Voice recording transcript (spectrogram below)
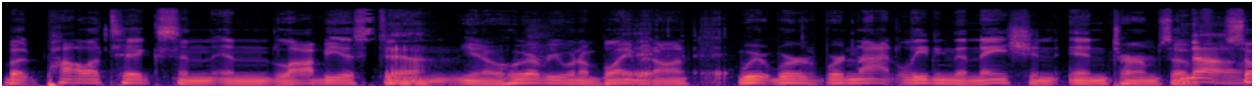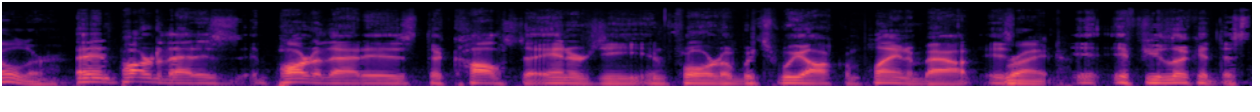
But politics and, and lobbyists and you know whoever you want to blame it on, eh, we're, we're we're not leading the nation in terms of no solar. and part of that is part of that is the cost of energy in Florida, which we all complain about. Is Right. If you look at this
